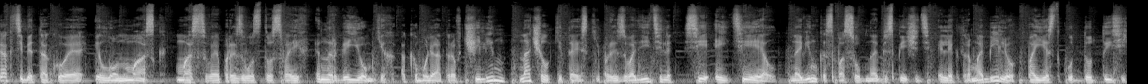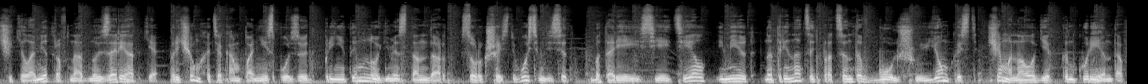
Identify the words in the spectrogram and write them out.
Как тебе такое, Илон Маск? Массовое производство своих энергоемких аккумуляторов Чилин начал китайский производитель CATL. Новинка способна обеспечить электромобилю поездку до 1000 километров на одной зарядке. Причем, хотя компания использует принятый многими стандарт 4680, батареи CATL имеют на 13% большую емкость, чем аналоги конкурентов.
